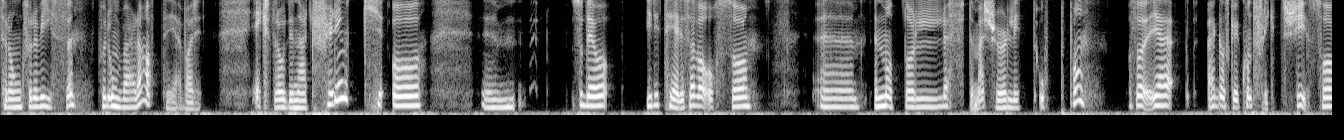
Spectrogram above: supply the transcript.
trang for å vise for omverdenen at jeg var ekstraordinært flink. Og um, Så det å irritere seg var også uh, en måte å løfte meg sjøl litt opp på. Altså, jeg er ganske konfliktsky, så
